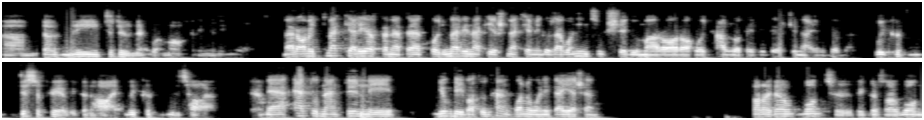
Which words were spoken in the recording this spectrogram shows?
um, don't need to do network marketing anymore. Mert amit meg kell értenetek, hogy Merinek és nekem igazából nincs szükségünk már arra, hogy hálózatépítést csináljunk többet. We could disappear. We could hide. We could retire. Mert el tudnánk tűnni, nyugdíjba tudnánk vonulni teljesen. but I don't want to because I want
